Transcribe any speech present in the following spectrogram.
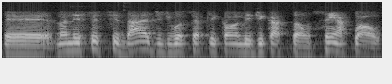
é, na necessidade de você aplicar uma medicação sem a qual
